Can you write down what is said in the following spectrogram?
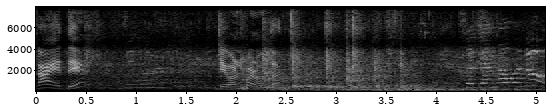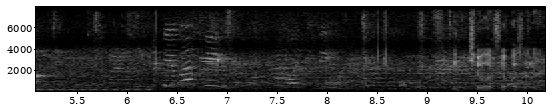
काय ते? जेवण बनवतात सगळ्यांना बोलू ती बाकी होती. तीनशे वर्षापासून आहे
